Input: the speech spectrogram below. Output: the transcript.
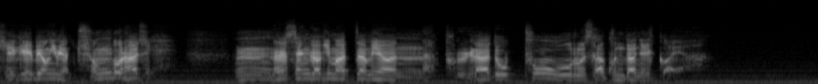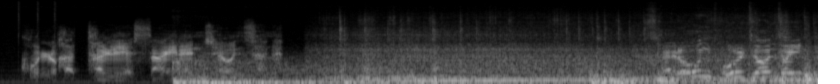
기계병이면 충분하지. 음, 내 생각이 맞다면 블라도프 우르사 군단일 거야. 골로 카탈리의 사이렌 전사는 새로운 볼트 헌터인가?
